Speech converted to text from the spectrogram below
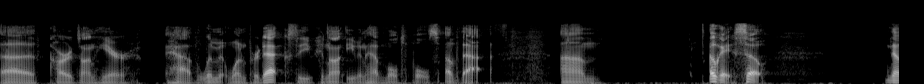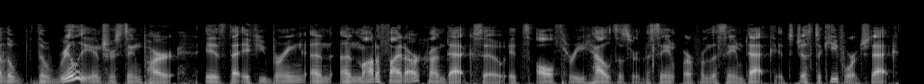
uh, cards on here have limit one per deck, so you cannot even have multiples of that. Um, okay, so now, the, the really interesting part is that if you bring an unmodified Archon deck, so it's all three houses are the same or from the same deck, it's just a Keyforge deck,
